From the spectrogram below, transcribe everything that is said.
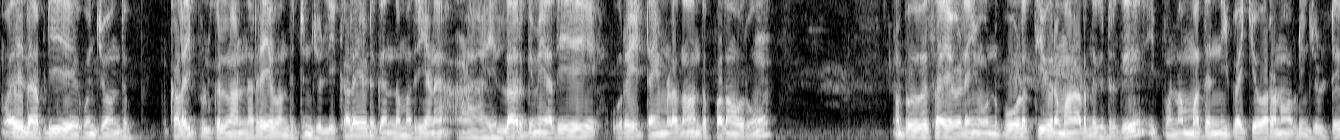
வயலில் அப்படியே கொஞ்சம் அந்த களைப்புல்கள்லாம் நிறைய வந்துட்டுன்னு சொல்லி களை எடுக்க இந்த மாதிரியான எல்லாருக்குமே அதே ஒரே டைமில் தான் அந்த பதம் வரும். அப்போ விவசாய வேலையும் ஒன்று போல் தீவிரமாக நடந்துக்கிட்டு இருக்குது இப்போ நம்ம தண்ணி பாய்க்க வரணும் அப்படின்னு சொல்லிட்டு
